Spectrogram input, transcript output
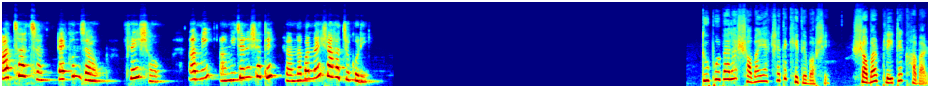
আচ্ছা আচ্ছা এখন যাও ফ্রেশ হও। আমি আমি জানের সাথে রান্নাবান্নায় সাহায্য করি। দুপুরবেলা সবাই একসাথে খেতে বসে। সবার প্লেটে খাবার।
